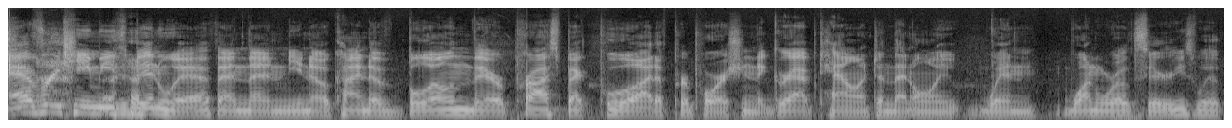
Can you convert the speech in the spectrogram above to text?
every team he's been with, and then you know, kind of blown their prospect pool out of proportion to grab talent, and then only win one World Series with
